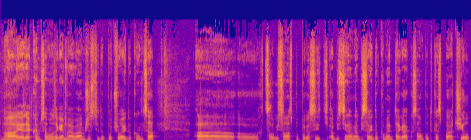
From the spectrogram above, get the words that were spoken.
No a ja ďakujem samozrejme aj vám, že ste dopočúvali do konca. A uh, chcel by som vás poprosiť, aby ste nám napísali do komentára, ako sa vám podcast páčil.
